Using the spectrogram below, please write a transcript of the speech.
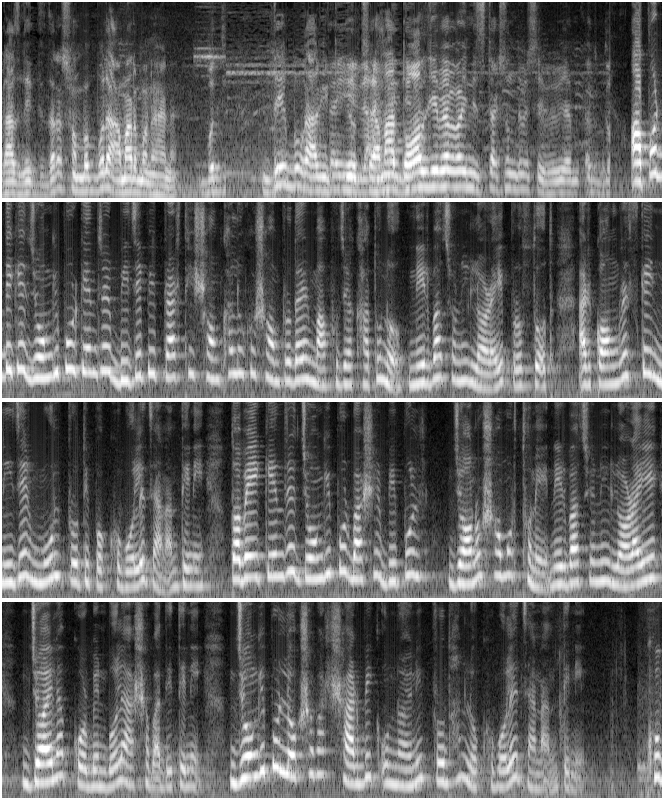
রাজনীতি দ্বারা সম্ভব বলে আমার মনে হয় না। দেখব আগে কি হচ্ছে। আমার দল যেভাবে ইনস্ট্রাকশন দেবে সেভাবে আমি। অপরদিকে জঙ্গিপুর কেন্দ্রের বিজেপি প্রার্থী সংখ্যালঘু সম্প্রদায়ের মাফুজা খাতুনও নির্বাচনী লড়াই প্রস্তুত আর কংগ্রেসকেই নিজের মূল প্রতিপক্ষ বলে জানান তিনি। তবে এই কেন্দ্রে জঙ্গিপুরবাসীর বিপুল জনসমর্থনে নির্বাচনী লড়াইয়ে জয়লাভ করবেন বলে আশাবাদী তিনি। জঙ্গিপুর লোকসভার সার্বিক উন্নয়নই প্রধান লক্ষ্য বলে জানান তিনি। খুব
